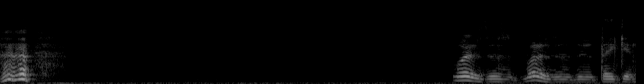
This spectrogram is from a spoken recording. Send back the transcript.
what is this? What is this dude thinking?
